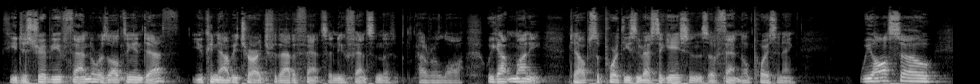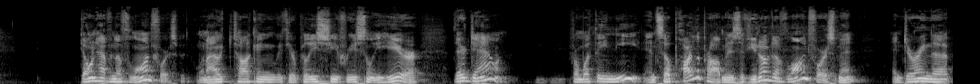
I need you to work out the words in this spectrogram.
If you distribute fentanyl resulting in death, you can now be charged for that offense, a new offense in the Colorado law. We got money to help support these investigations of fentanyl poisoning. We also don't have enough law enforcement. When I was talking with your police chief recently here, they're down from what they need. And so part of the problem is if you don't have enough law enforcement, and during the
